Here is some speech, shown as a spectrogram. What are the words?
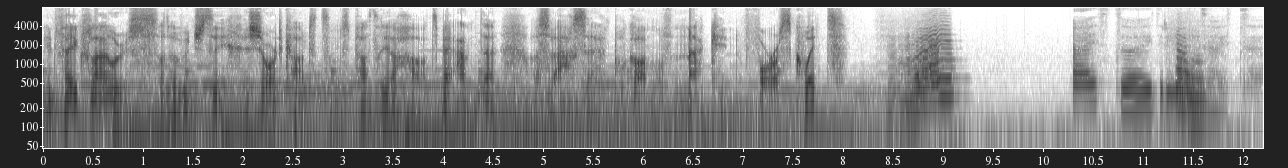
in Fake Flowers oder wünscht sich einen Shortcut, um das Patriarchat zu beenden, als wäre es ein Programm auf dem Mac in Forest Quit. Eins, zwei, drei, zwei, zwei.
